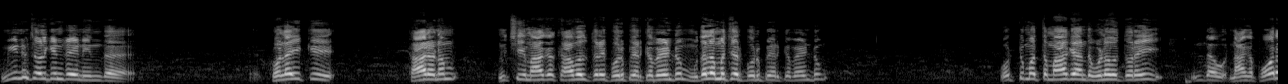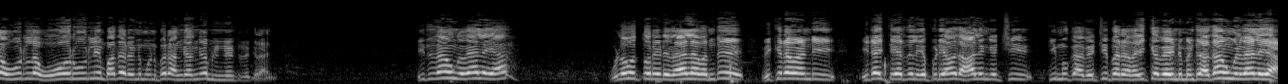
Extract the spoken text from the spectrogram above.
மீண்டும் சொல்கின்றேன் இந்த கொலைக்கு காரணம் நிச்சயமாக காவல்துறை பொறுப்பேற்க வேண்டும் முதலமைச்சர் பொறுப்பேற்க வேண்டும். ஒட்டுமொத்தமாக அந்த உளவுத்துறை இந்த நாங்க போற ஊர்ல ஒவ்வொரு ஊர்லயும் பார்த்தா ரெண்டு மூணு பேர் அங்கங்க நின்றுட்டு இருக்கிறாங்க. இதுதான் உங்க வேலையா? உளவுத்துறையுடைய வேலை வந்து விக்கிரவாண்டி இடைத்தேர்தல் எப்படியாவது ஆளுங்கட்சி திமுக வெற்றி பெற வைக்க வேண்டும் என்று அதான் உங்க வேலையா?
